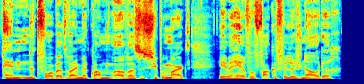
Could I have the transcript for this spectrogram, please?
En het voorbeeld waar hij mee kwam was een supermarkt. Die hebben heel veel vakkenvullers nodig.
